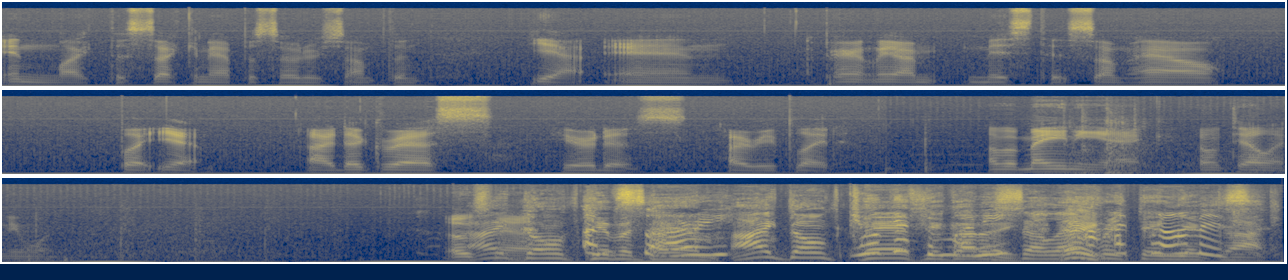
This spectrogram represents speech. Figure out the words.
in like the second episode or something. Yeah, and apparently I missed it somehow. But yeah, I digress. Here it is. I replayed it. I'm a maniac. Don't tell anyone. Oh I don't I'm give a sorry. damn. I don't We'll care get if you the gotta money. sell I everything you promise. got.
